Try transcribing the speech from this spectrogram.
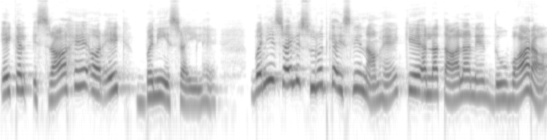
ایک الاسراء ہے اور ایک بنی اسرائیل ہے۔ بنی اسرائیل اس صورت کا اس لیے نام ہے کہ اللہ تعالیٰ نے دوبارہ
